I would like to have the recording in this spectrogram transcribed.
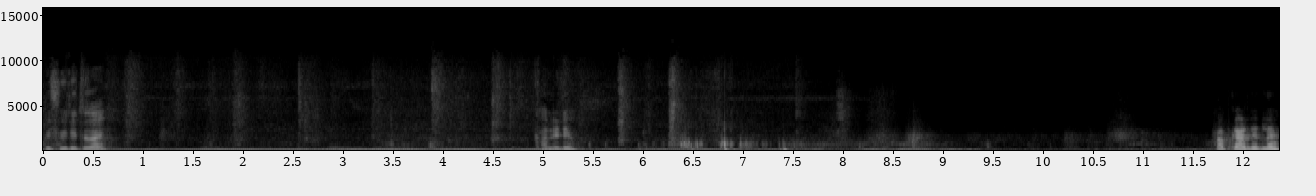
पिशवी तिथंच आहे खाली ठेव. हात काढ तिथलं.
